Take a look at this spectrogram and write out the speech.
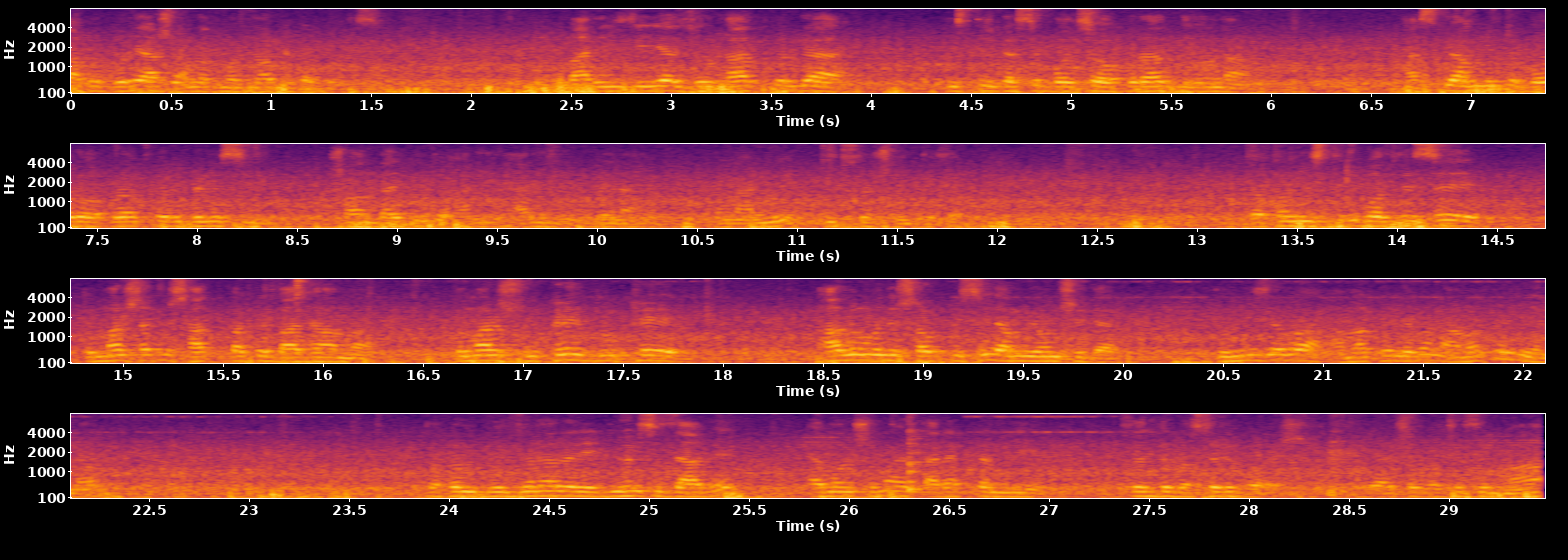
কাপড় পরে আসো, আমরা তোমার জন্য অপেক্ষা করতেছি। বাড়ি যেয়ে জোরহাত করিয়া স্ত্রীর কাছে বলছে, অপরাধ দিও না। আজকে আমি একটা বড় অপরাধ করে ফেলেছি, সন্ধ্যায় কিন্তু হারিয়ে হারিয়ে ঢুকবে না। কারণ আমি কীর্তন শুনতে যাব তখন স্ত্রী বলতেছে, তোমার সাথে সাত পাকে বাধা আমার। তোমার সুখে, দুঃখে ভালো মধ্যে সব কিছুই আমি অংশীদার। তুমি যাবা, আমাকে নেবেন আমাকে নিয়ে নাও। তখন দুজনের রেডি হয়েছে, যাবে। এমন সময় তার একটা মেয়ে, চোদ্দ বছরের বয়স। বয়সে বলছে যে, মা,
